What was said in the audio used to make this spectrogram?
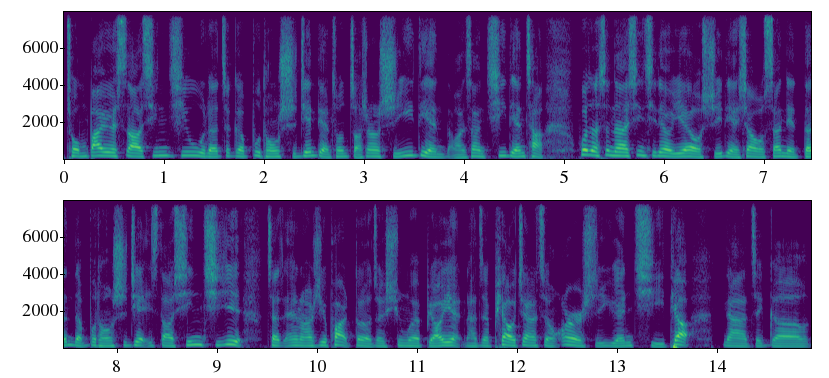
从八月四号星期五的这个不同时间点，从早上十一点、晚上七点场，或者是呢星期六也有十一点、下午三点等等不同时间，一直到星期日在 NRG Park 都有这个巡回表演。那这票价是从二十元起跳。那这个。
